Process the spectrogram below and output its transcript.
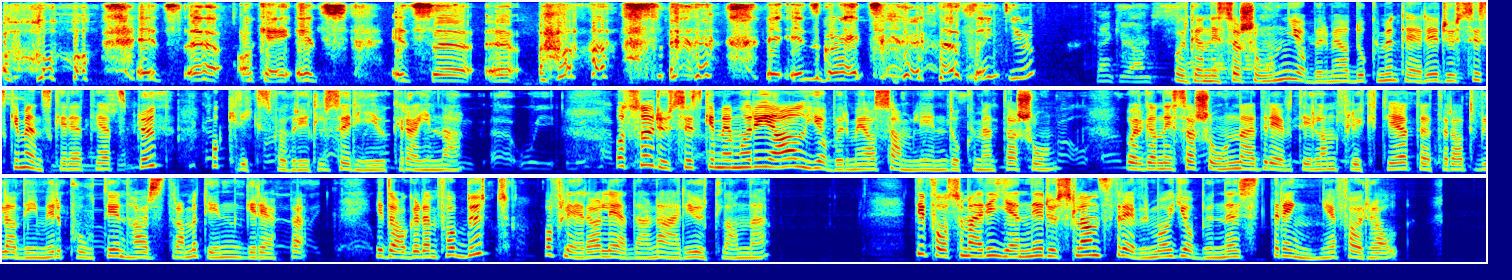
Oh, it's uh, okay. It's it's uh, uh, it's great. Thank you. Organisasjonen jobber med å dokumentere russiske menneskerettighetsbrudd og krigsforbrytelser i Ukraina. Også russiske Memorial jobber med å samle inn dokumentasjon. Organisasjonen er drevet i landflyktighet etter at Vladimir Putin har strammet inn grepet. I dag er den forbudt, og flere av lederne er i utlandet. De få som er igjen i Russland, strever med å jobbe under strenge forhold.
